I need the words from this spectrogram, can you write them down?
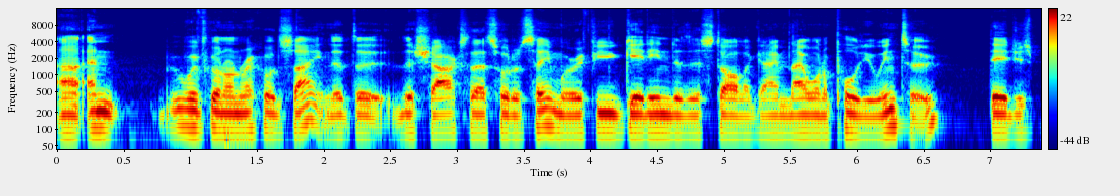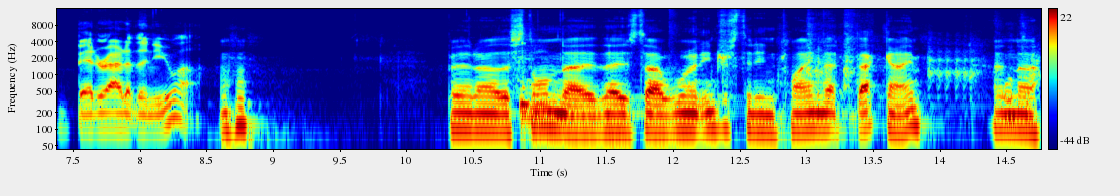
Uh, and we've gone on record saying that the, the Sharks are that sort of team where if you get into the style of game they want to pull you into, they're just better at it than you are. But uh, the Storm, though, those uh, weren't interested in playing that, that game. And uh,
